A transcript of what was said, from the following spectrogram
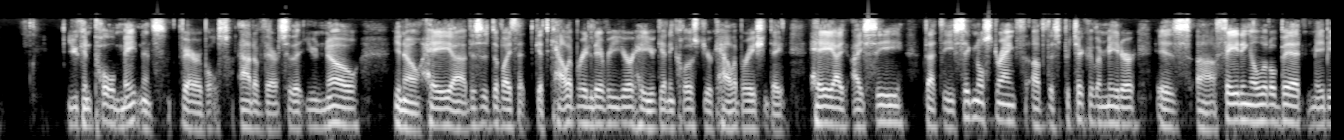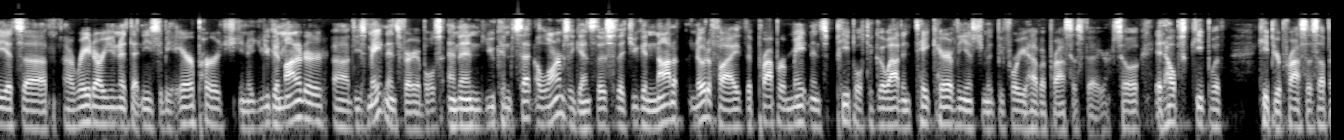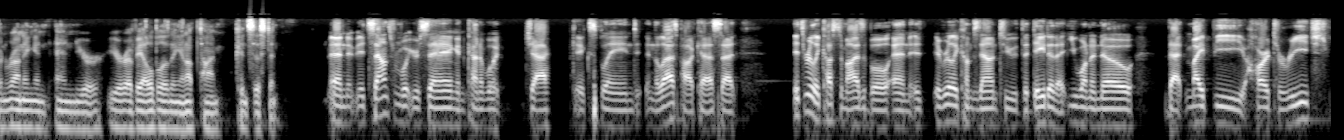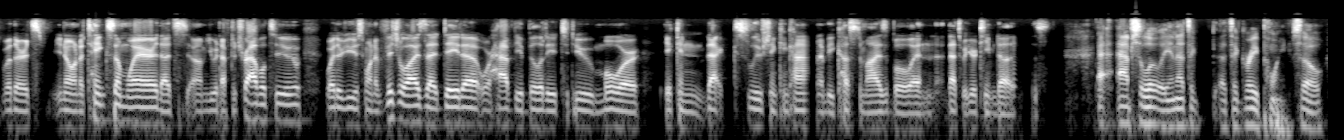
you can pull maintenance variables out of there so that you know you know, hey, uh, this is a device that gets calibrated every year. Hey, you're getting close to your calibration date. Hey, I, I see that the signal strength of this particular meter is uh, fading a little bit. Maybe it's a, a, radar unit that needs to be air purged. You know, you can monitor uh, these maintenance variables, and then you can set alarms against those so that you can not notify the proper maintenance people to go out and take care of the instrument before you have a process failure. So it helps keep with keep your process up and running and, and your your availability and uptime consistent. And it sounds from what you're saying and kind of what Jack explained in the last podcast that it's really customizable and it, it really comes down to the data that you want to know that might be hard to reach, whether it's you know on a tank somewhere that's um, you would have to travel to, whether you just want to visualize that data or have the ability to do more it can that solution can kind of be customizable, and that's what your team does. Absolutely, and that's a that's a great point. So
